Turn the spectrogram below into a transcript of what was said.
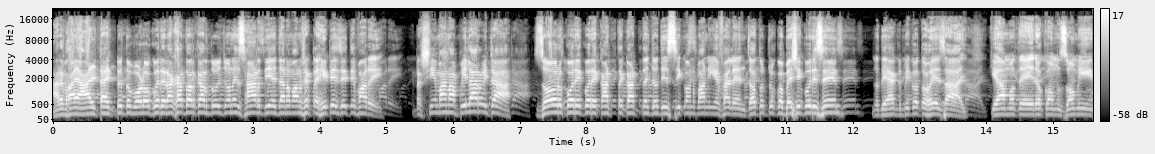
আরে ভাই, আলটা একটু তো বড় করে রাখা দরকার, দুইজনে ছাড় দিয়ে যেন মানুষ একটা হেঁটে যেতে পারে। একটা সীমানা পিলার ওইটা। জোর করে করে কাটতে কাটতে যদি চিকন বানিয়ে ফেলেন, যতটুকু বেশি করেছেন যদি এক বিগত হয়ে যায়, কেয়ামতে এরকম জমিন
